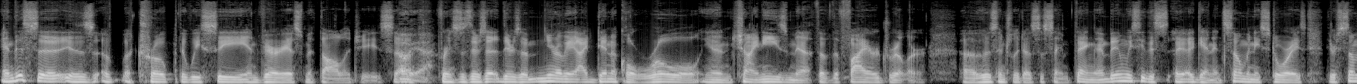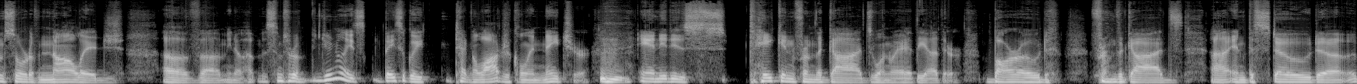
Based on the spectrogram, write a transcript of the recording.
And this uh, is a, a, trope that we see in various mythologies. Uh, oh, yeah. For instance, there's a, there's a nearly identical role in Chinese myth of the fire driller, uh, who essentially does the same thing. And then we see this, again, in so many stories. There's some sort of knowledge of um, you know some sort of generally it's basically technological in nature, mm-hmm. and it is taken from the gods one way or the other, borrowed from the gods, uh, and bestowed, uh,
